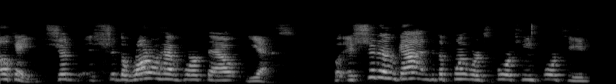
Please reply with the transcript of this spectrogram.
Okay, should should the run have worked out? Yes. But it should have gotten to the point where it's 14-14,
